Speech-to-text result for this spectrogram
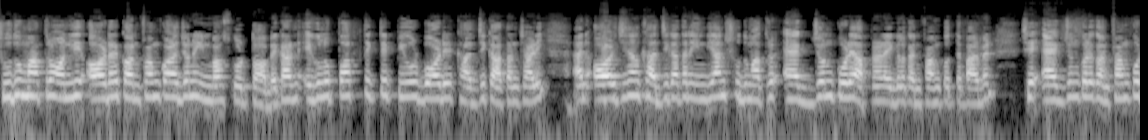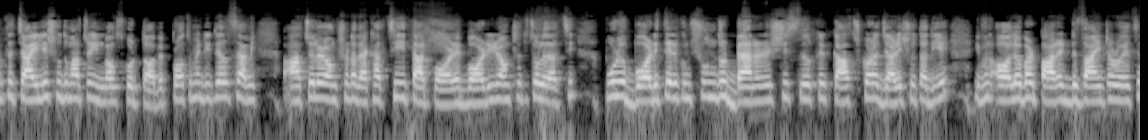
শুধুমাত্র অনলি অর্ডার কনফার্ম করার জন্য ইনবক্স করতে হবে। কারণ এগুলো প্রত্যেকটা পিওর বডির খাদ্যি কাতান শাড়ি অ্যান্ড অরিজিনাল খাদ্যি কাতান ইন্ডিয়ান শুধুমাত্র একজন করে আপনারা এগুলো কনফার্ম করতে পারবেন। সে একজন করে কনফার্ম করতে চাইলে শুধুমাত্র ইনবক্স করতে হবে। প্রথমে ডিটেলসে আমি আঁচলের অংশটা দেখাচ্ছি, তারপরে বডির অংশতে চলে যাচ্ছি। পুরো বডিতে এরকম সুন্দর বেনারসি সিল্কের কাজ করা জারি সুতা দিয়ে ইভেন অল ওভার পাড়ের ডিজাইনটা রয়েছে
